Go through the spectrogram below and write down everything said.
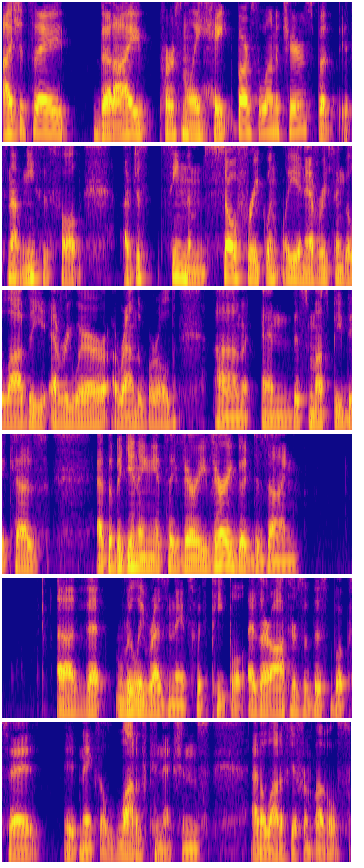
I should say that I personally hate Barcelona chairs, but it's not Mies's fault. I've just seen them so frequently in every single lobby everywhere around the world. Um, and this must be because at the beginning it's a very, very good design uh, that really resonates with people. As our authors of this book say, it makes a lot of connections at a lot of different levels.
